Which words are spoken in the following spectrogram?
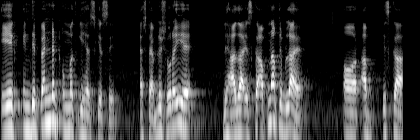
ایک انڈیپینڈنٹ امت کی حیثیت سے اسٹیبلش ہو رہی ہے، لہٰذا اس کا اپنا قبلہ ہے۔ اور اب اس کا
